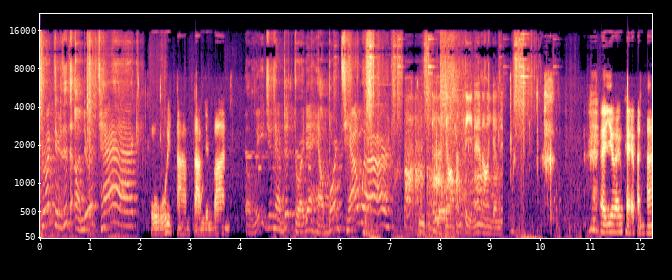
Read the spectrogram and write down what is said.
Structures is under attack. โอ้ยตามตามจนบ้าน The Legion have destroyed a Hellborn tower. ยอมพันตีแน่นอนเกมนี้ ไอ้เหี้ยแม่งแพ้พันห้า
